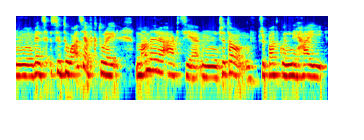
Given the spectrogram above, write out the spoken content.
Mm, więc sytuacja, w której mamy reakcję, mm, czy to w przypadku Nihai,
